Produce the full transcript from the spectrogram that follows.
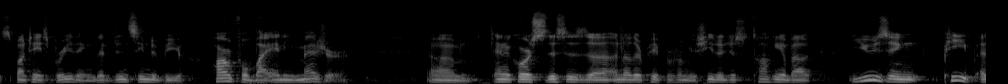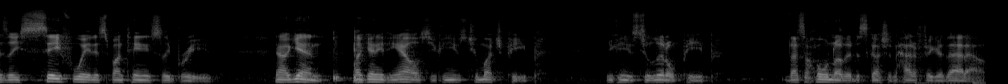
spontaneous breathing. That didn't seem to be harmful by any measure. Um, and of course, this is uh, another paper from Yoshida just talking about using PEEP as a safe way to spontaneously breathe. Now, again, like anything else, you can use too much PEEP, you can use too little PEEP. That's a whole nother discussion how to figure that out.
